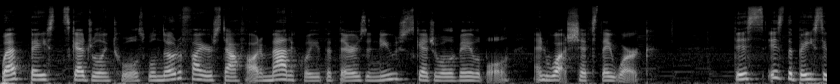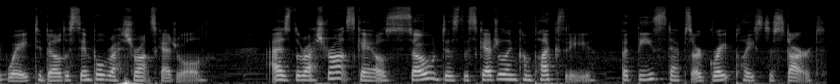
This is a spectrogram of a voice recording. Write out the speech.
Web based scheduling tools will notify your staff automatically that there is a new schedule available and what shifts they work. This is the basic way to build a simple restaurant schedule. As the restaurant scales, so does the scheduling complexity, but these steps are a great place to start.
